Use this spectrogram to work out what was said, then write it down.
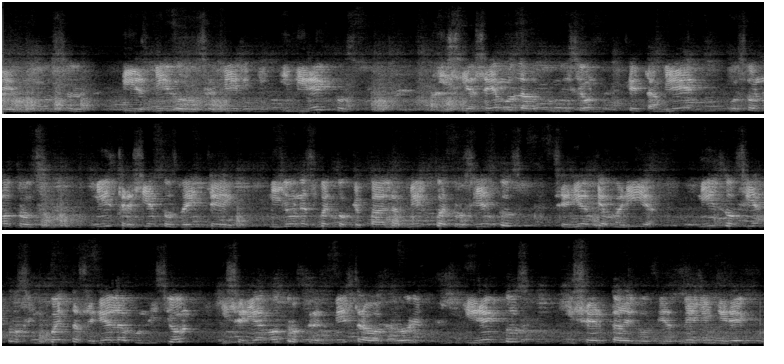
de unos 10.000 eh, o 12.000 indirectos. Y si hacemos la fundición, que también o son otros 1.320 millones fue Toquepala, 1.400 sería Tía María, 1.250 sería la fundición y serían otros 3.000 trabajadores directos y cerca de los 10.000 indirectos.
